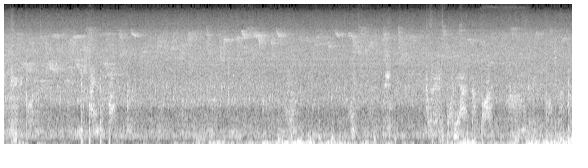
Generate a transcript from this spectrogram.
Nagre-ritual. Ito pa, ito pa. Uy, uy. Nagre-ritual yata to ah. Nagre-ritual yata.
